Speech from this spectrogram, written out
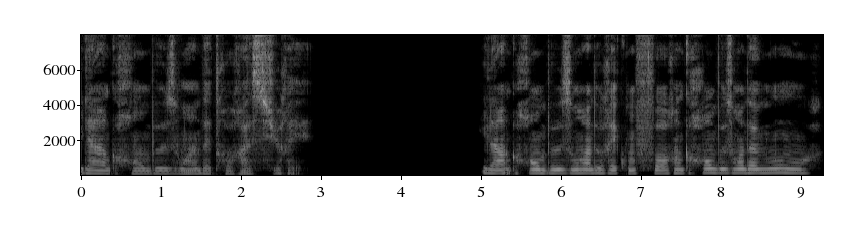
Il a un grand besoin d'être rassuré. Il a un grand besoin de réconfort, un grand besoin d'amour.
